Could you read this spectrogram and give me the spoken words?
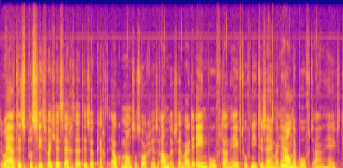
Nou ja, het is precies wat jij zegt. Hè. Het is ook echt, elke mantelzorger is anders. En waar de een behoefte aan heeft, hoeft niet te zijn waar de Ja. ander behoefte aan heeft.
